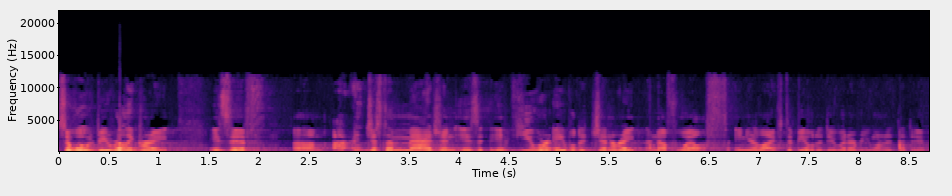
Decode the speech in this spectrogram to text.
so what would be really great is if um, I, just imagine is if you were able to generate enough wealth in your life to be able to do whatever you wanted to do.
